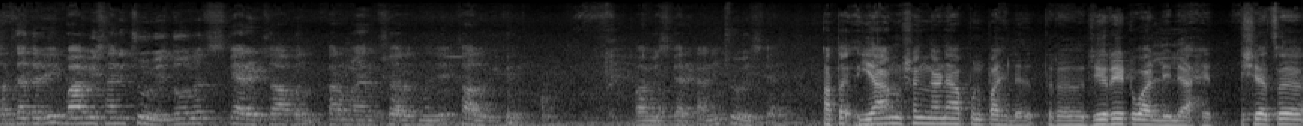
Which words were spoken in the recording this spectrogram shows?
सध्या तरी बावीस आणि चोवीस दोनच कॅरेटचा आपण करमाळ्या शहरात म्हणजे चालू विक्री. बावीस कॅरेट आणि चोवीस कॅरेट. आता या अनुषंगाने आपण पाहिलं तर जे रेट वाढलेले आहेत पैशाचं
